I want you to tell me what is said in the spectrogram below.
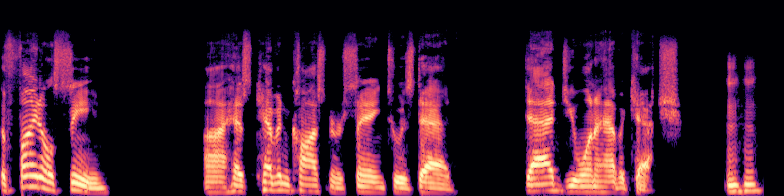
The final scene uh, has Kevin Costner saying to his dad, Dad, do you want to have a catch? Mhm.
